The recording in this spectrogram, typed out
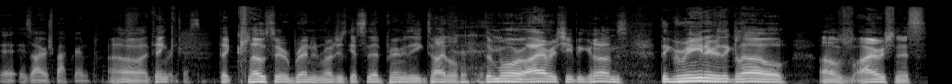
uh, his Irish background. Oh, I think the closer Brendan Rodgers gets to that Premier League title, the more Irish he becomes, the greener the glow of Irishness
